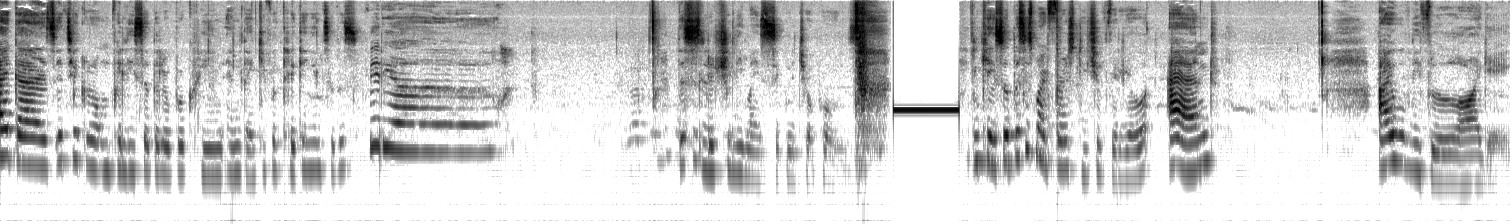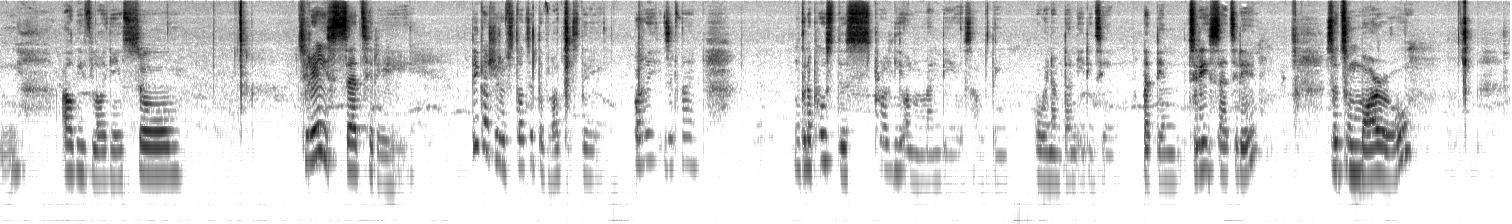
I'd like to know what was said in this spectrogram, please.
Hi guys, it's your girl Mpelisa the Liberal Queen and thank you for clicking into this video. This is literally my signature pose. okay, so this is my first YouTube video and I will be vlogging. I'll be vlogging. So today is Saturday. I think I should have started the vlog yesterday. Okay, is it fine? I'm gonna post this probably on Monday or something or when I'm done editing. But then today's Saturday. So tomorrow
